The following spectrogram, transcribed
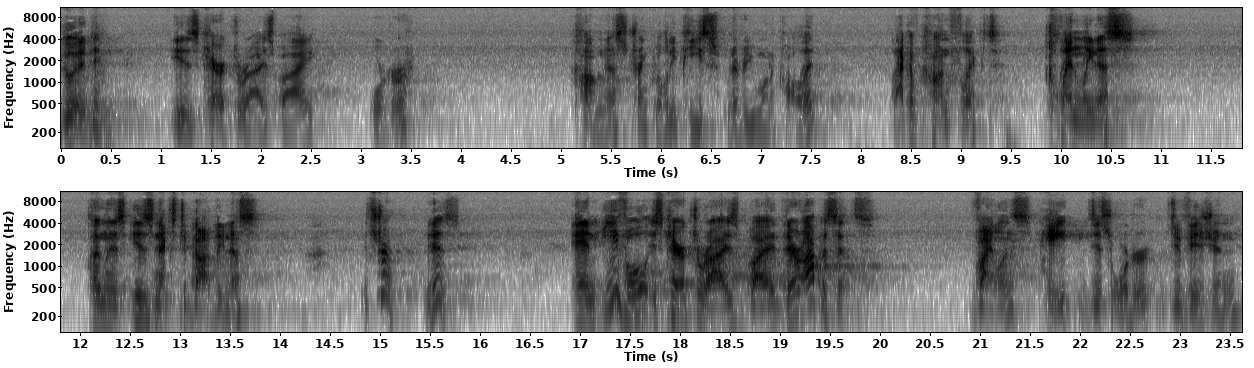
good is characterized by order, calmness, tranquility, peace, whatever you want to call it, lack of conflict, cleanliness. Cleanliness is next to godliness. It's true, it is. And evil is characterized by their opposites violence, hate, disorder, division,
